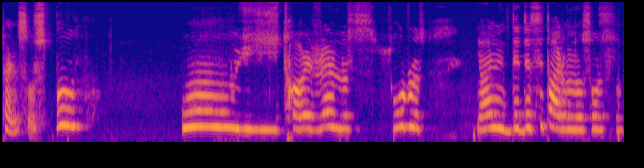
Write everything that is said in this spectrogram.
Tyrannosaurus bull. Uy, Tyrannosaurus. Yani dedesi Tyrion'un sorusu.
